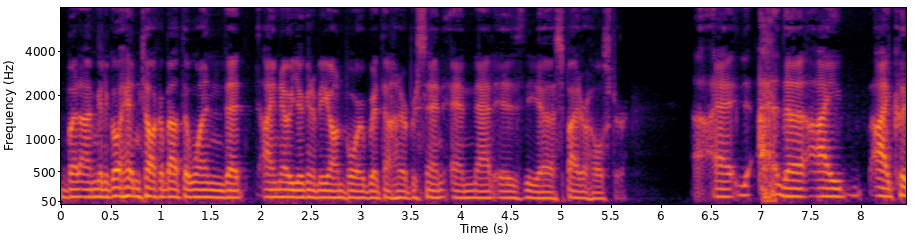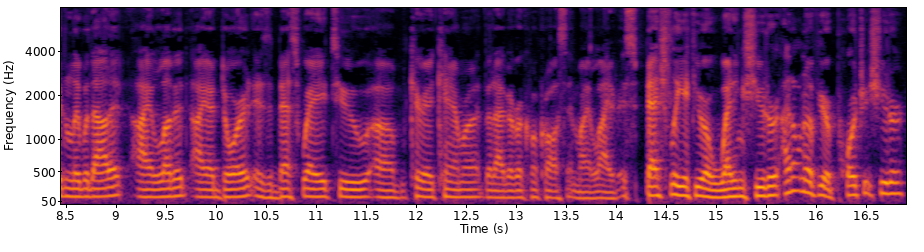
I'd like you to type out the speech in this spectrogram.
but I'm going to go ahead and talk about the one that I know you're going to be on board with 100%, and that is the uh, Spider holster. I, the I I couldn't live without it. I love it. I adore it. It's the best way to um, carry a camera that I've ever come across in my life. Especially if you're a wedding shooter. I don't know if you're a portrait shooter,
